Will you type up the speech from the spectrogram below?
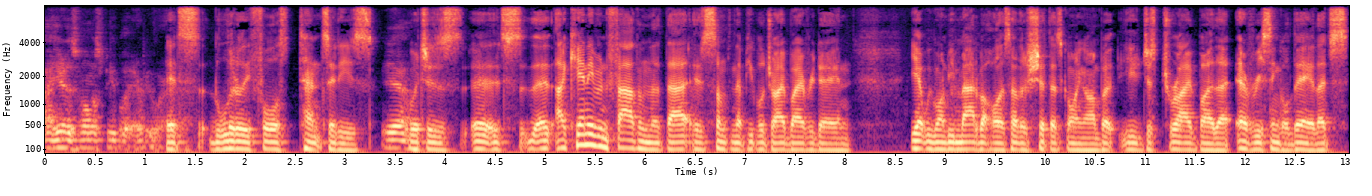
I hear there's homeless people everywhere. it's literally full tent cities. yeah. which is it's I can't even fathom that that is something that people drive by every day and yet we want to be mad about all this other shit that's going on but you just drive by that every single day that's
